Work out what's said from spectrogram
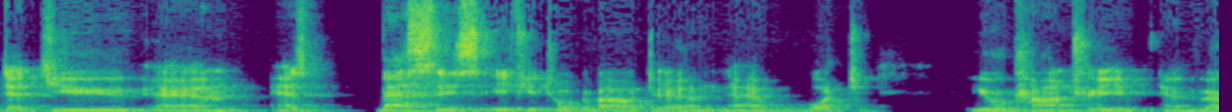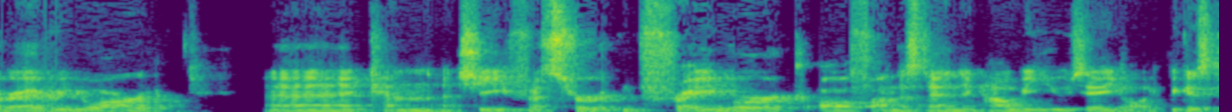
that you, um, as best is if you talk about um, uh, what your country, uh, wherever you are, uh, can achieve a certain framework of understanding how we use AI. Because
